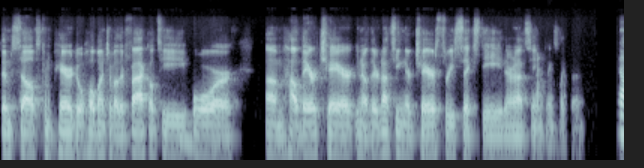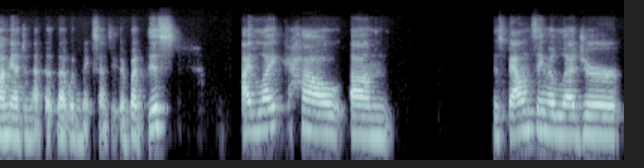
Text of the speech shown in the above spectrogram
themselves compared to a whole bunch of other faculty or um, how their chair. You know, they're not seeing their chairs 360. They're not seeing things like that. No, I imagine that, that that wouldn't make sense either. But this, I like how um, this balancing the ledger,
